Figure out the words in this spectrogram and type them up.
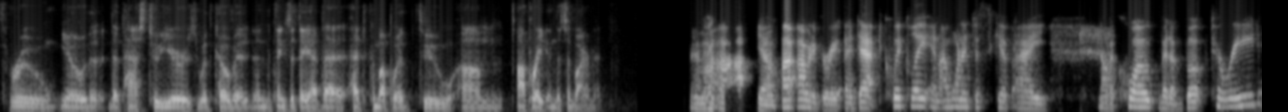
through, you know, the, the past two years with COVID and the things that they have uh, had to come up with to um, operate in this environment. I, I, yeah, I, I, would agree. Adapt quickly. And I want to just give a, not a quote, but a book to read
